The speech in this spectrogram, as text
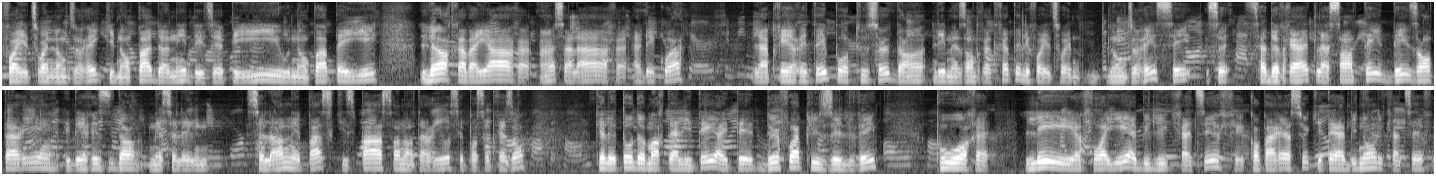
foyers de soins de longue durée qui n'ont pas donné des EPI ou n'ont pas payé leurs travailleurs un salaire adéquat. La priorité pour tous ceux dans les maisons de retraite et les foyers de soins de longue durée, c'est ça devrait être la santé des Ontariens et des résidents. Mais cela n'est pas ce qui se passe en Ontario. C'est pour cette raison que le taux de mortalité a été deux fois plus élevé pour les foyers à but lucratif comparé à ceux qui étaient à but non lucratif.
